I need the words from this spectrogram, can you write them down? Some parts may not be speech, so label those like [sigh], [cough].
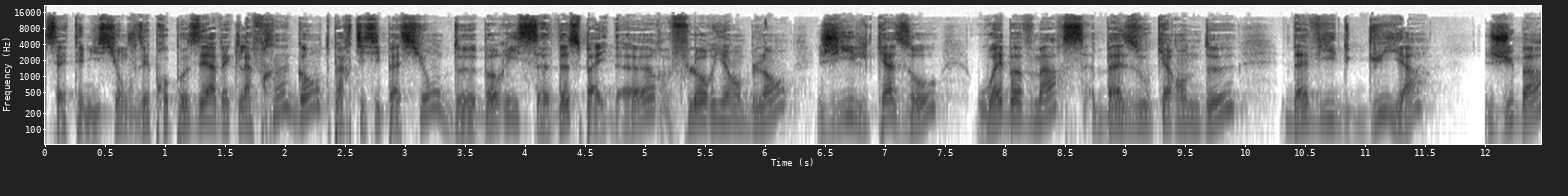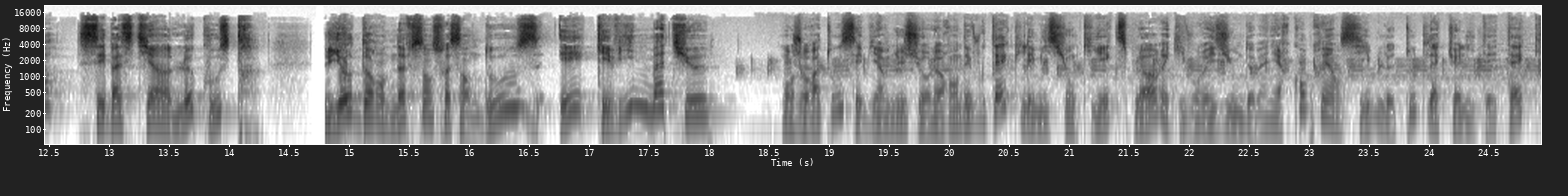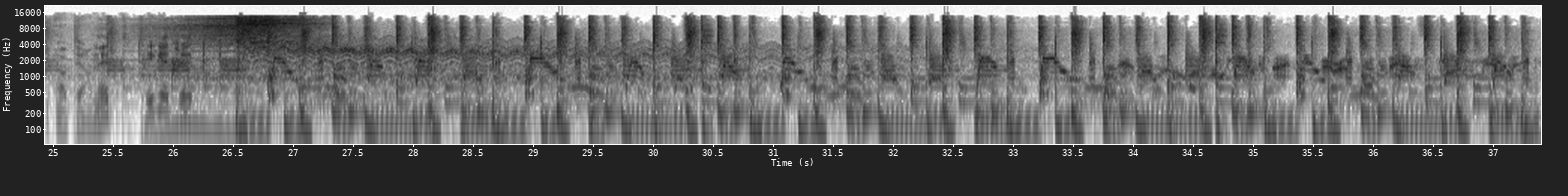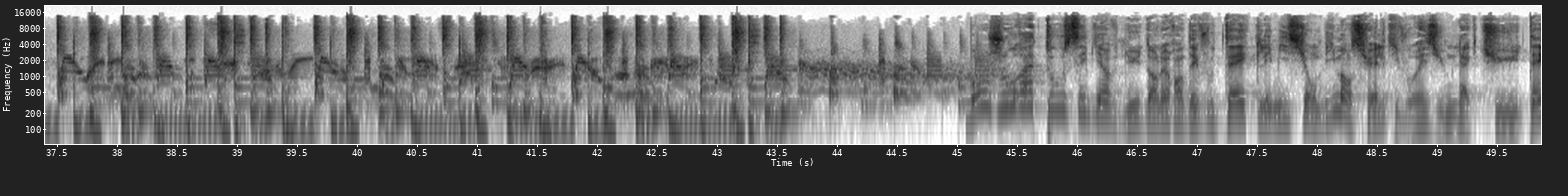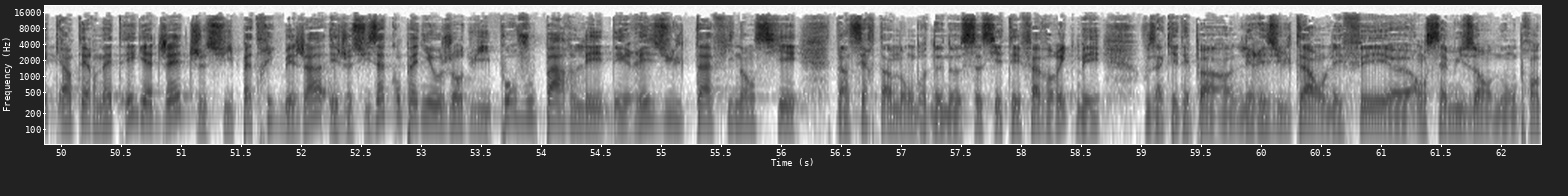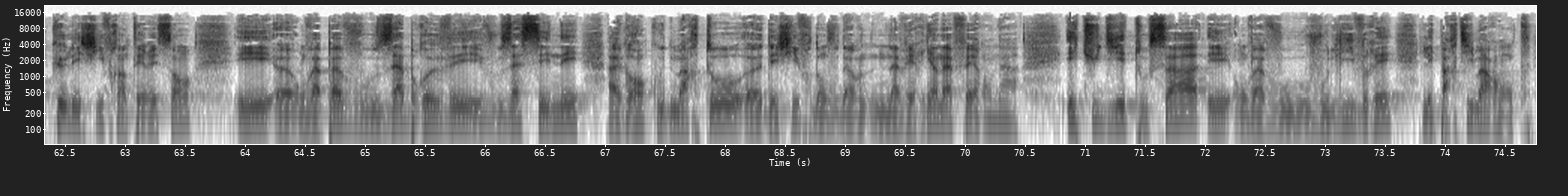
Cette émission vous est proposée avec la fringante participation de Boris the Spider, Florian Blanc, Gilles Cazot, Web of Mars, Bazou42, David Guyat, Juba, Sébastien Lecoustre, Lyodan 972 et Kevin Mathieu. Bonjour à tous et bienvenue sur le Rendez-vous Tech, l'émission qui explore et qui vous résume de manière compréhensible toute l'actualité tech, internet et gadgets. Oh. Bonjour à tous et bienvenue dans le Rendez-vous Tech, l'émission bimensuelle qui vous résume l'actu tech, internet et gadgets. Je suis Patrick Béja et je suis accompagné aujourd'hui pour vous parler des résultats financiers d'un certain nombre de nos sociétés favorites. Mais vous inquiétez pas, hein, les résultats on les fait euh, en s'amusant. Nous on prend que les chiffres intéressants et euh, on va pas vous abreuver et vous asséner à grands coups de marteau euh, des chiffres dont vous n'avez rien à faire. On a étudié tout ça et on va vous vous livrer les parties marrantes.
